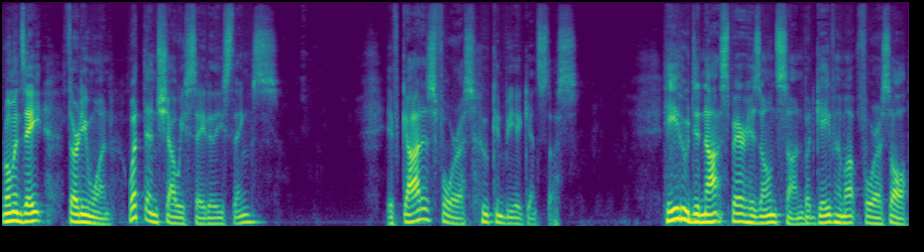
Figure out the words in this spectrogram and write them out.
Romans 8 31. What then shall we say to these things? If God is for us, who can be against us? He who did not spare his own son, but gave him up for us all,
